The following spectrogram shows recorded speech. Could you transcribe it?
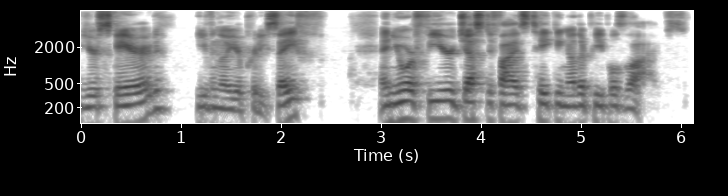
You're scared, even though you're pretty safe, and your fear justifies taking other people's lives.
